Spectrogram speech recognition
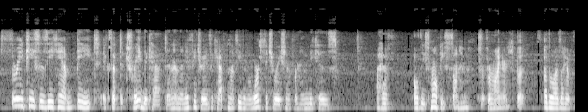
three pieces he can't beat, except to trade the captain, and then if he trades the captain, that's even worse situation for him, because I have all these small pieces on him, except for miners, but otherwise I have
